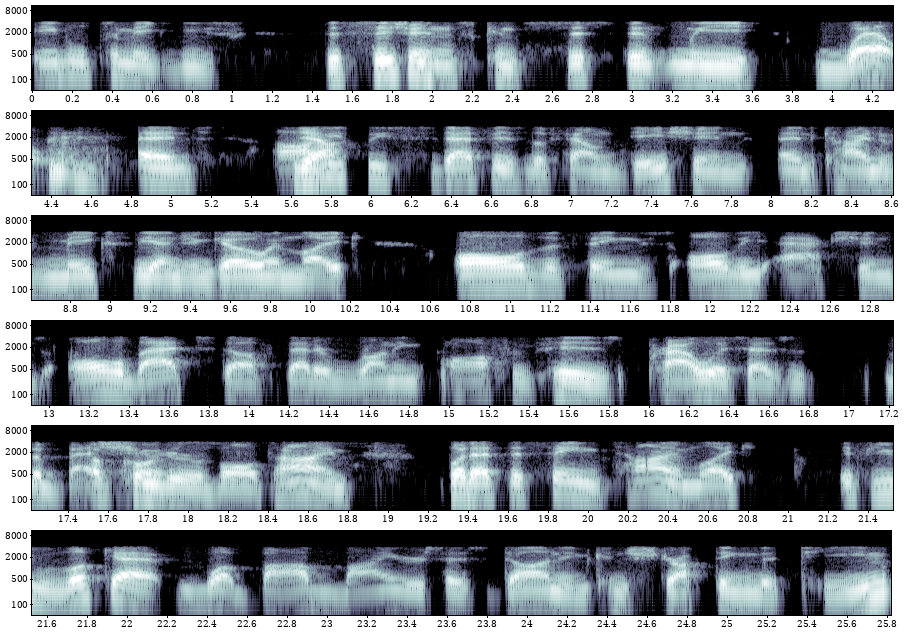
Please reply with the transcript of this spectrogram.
able to make these decisions consistently well. And Yeah. obviously Steph is the foundation and kind of makes the engine go and like all the things, all the actions, all that stuff that are running off of his prowess as the best Of shooter of all time. But at the same time, like if you look at what Bob Myers has done in constructing the team,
